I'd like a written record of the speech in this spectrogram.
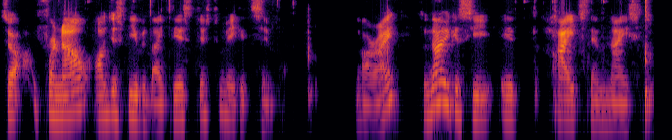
So for now, I'll just leave it like this just to make it simple. Alright, so now you can see it hides them nicely.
